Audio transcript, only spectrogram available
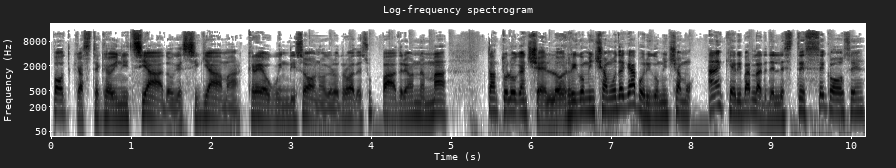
podcast che ho iniziato che si chiama Creo quindi sono, che lo trovate su Patreon, ma tanto lo cancello. Ricominciamo da capo, ricominciamo anche a riparlare delle stesse cose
